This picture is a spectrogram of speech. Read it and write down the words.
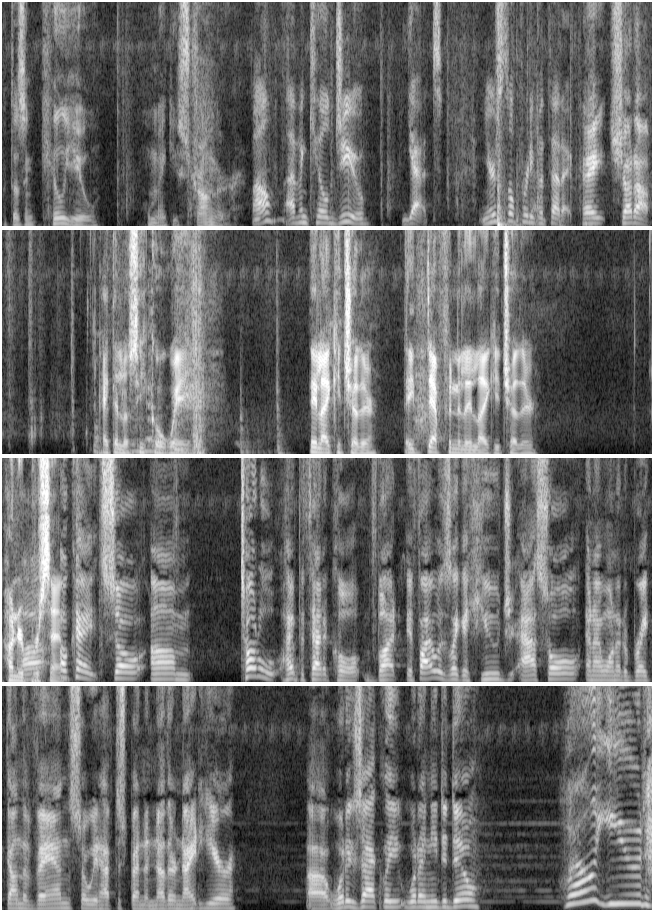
what doesn't kill you will make you stronger. Well, I haven't killed you yet. And you're still pretty pathetic. Hey, shut up. Cállate el hocico, güey. They like each other. They definitely like each other. Hundred Uh, percent. okay, so um, total hypothetical, but if I was like a huge asshole and I wanted to break down the van so we'd have to spend another night here, uh, what exactly would I need to do? Well, you'd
